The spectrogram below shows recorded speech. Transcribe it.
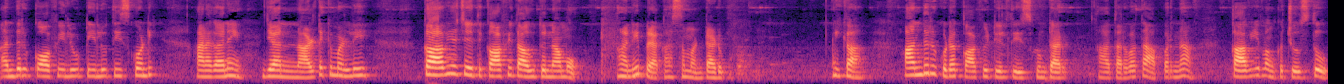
అందరూ కాఫీలు టీలు తీసుకోండి. అనగానే నాటికి మళ్ళీ కావ్య చేతి కాఫీ తాగుతున్నాము అని ప్రకాశం అంటాడు. ఇక అందరూ కూడా కాఫీ టీలు తీసుకుంటారు. ఆ తర్వాత అపర్ణ కావ్య వంక చూస్తూ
